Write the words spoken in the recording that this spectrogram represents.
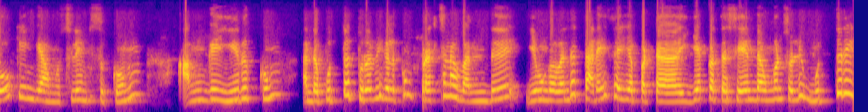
ரோஹிங்கியா முஸ்லிம்ஸுக்கும் அங்க இருக்கும் அந்த புத்த துறவிகளுக்கும் பிரச்சனை வந்து இவங்க வந்து தடை செய்யப்பட்ட இயக்கத்தை சேர்ந்தவங்கன்னு சொல்லி முத்திரை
